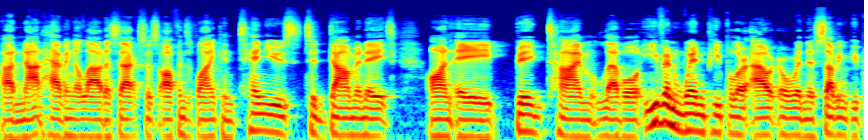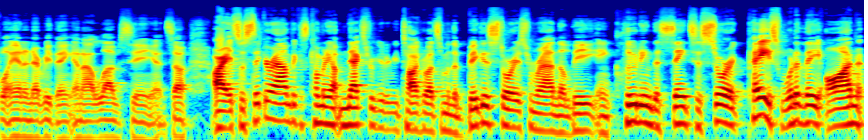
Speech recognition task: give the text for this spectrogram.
uh, not having allowed us access. Offensive line continues to dominate on a big time level, even when people are out or when they're subbing people in and everything. And I love seeing it. So, all right, so stick around because coming up next, we're going to be talking about some of the biggest stories from around the league, including the Saints' historic pace. What are they on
